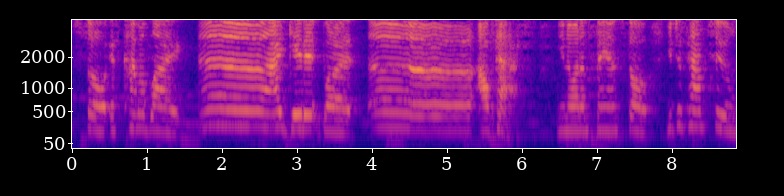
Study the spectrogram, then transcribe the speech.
so it's kind of like, uh, I get it, but uh, I'll pass. You know what I'm saying? So you just have to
